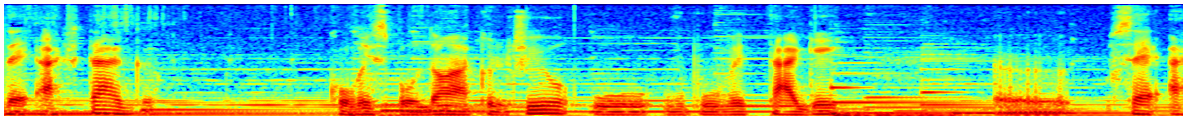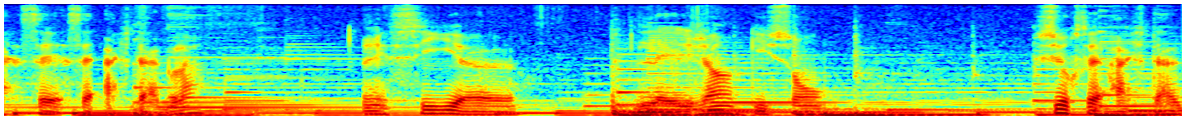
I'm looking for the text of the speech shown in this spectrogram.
des hashtags correspondant à culture où vous pouvez taguer ces, hashtags-là. Ainsi, euh, les gens qui sont sur ces hashtags,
